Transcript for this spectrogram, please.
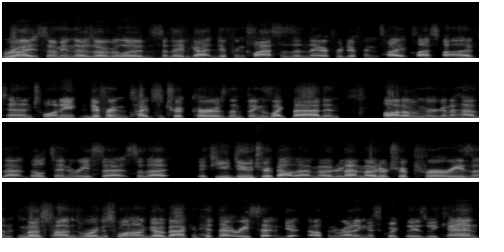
Right. So, I mean, those overloads, they've got different classes in there for different type, class 5, 10, 20, different types of trip curves and things like that. And a lot of them are going to have that built in reset so that if you do trip out that motor, that motor tripped for a reason. Most times we're just want to go back and hit that reset and get up and running as quickly as we can.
